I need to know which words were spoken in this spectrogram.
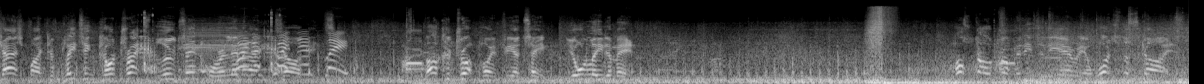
cash by completing contracts, looting, or eliminating targets. Mark a drop point for your team. You'll lead them in. Hostile dropping into the area. Watch the skies.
